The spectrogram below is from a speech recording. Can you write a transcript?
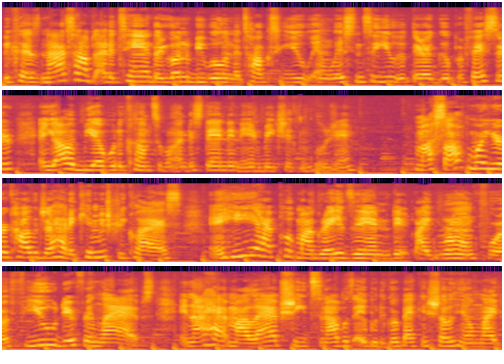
Because nine times out of ten they're going to be willing to talk to you and listen to you if they're a good professor and y'all will be able to come to an understanding and reach a conclusion. My sophomore year of college i had a chemistry class and he had put my grades in like wrong for a few different labs. And i had my lab sheets and i was able to go back and show him like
